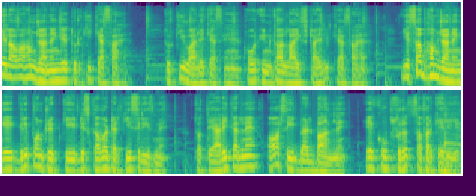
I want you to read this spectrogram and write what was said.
इसके अलावा हम जानेंगे तुर्की कैसा है, तुर्की वाले कैसे हैं और इनका लाइफस्टाइल कैसा है। ये सब हम जानेंगे ग्रिप ऑन ट्रिप की डिस्कवर टर्की सीरीज़ में। तो तैयारी कर लें और सीट बेल्ट बाँध लें, एक खूबसूरत सफ़र के लिए।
